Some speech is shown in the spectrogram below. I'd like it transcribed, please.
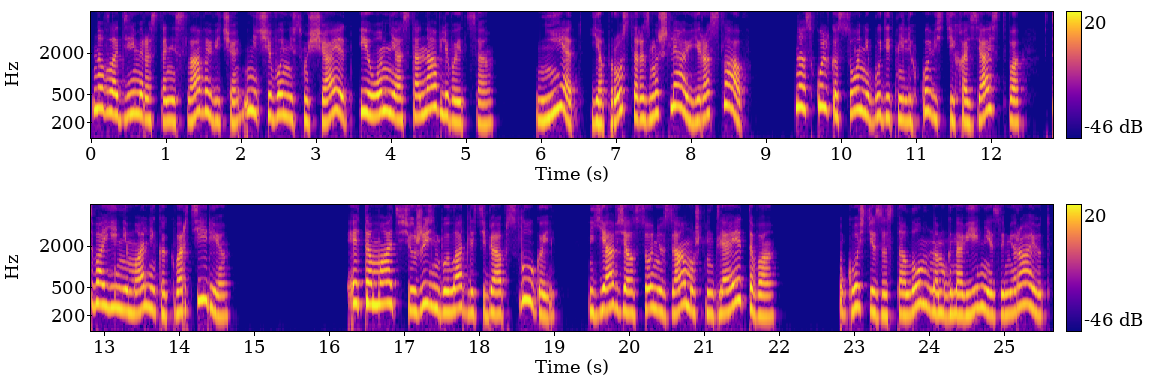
Но Владимира Станиславовича ничего не смущает, и он не останавливается. «Нет, я просто размышляю, Ярослав. Насколько Соне будет нелегко вести хозяйство в твоей немаленькой квартире?» Эта мать всю жизнь была для тебя обслугой. Я взял Соню замуж не для этого». Гости за столом на мгновение замирают,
